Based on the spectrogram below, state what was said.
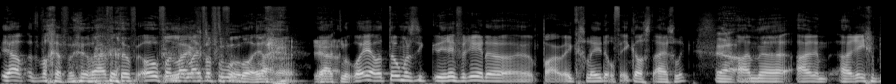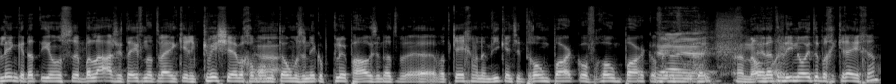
ja, wacht even. We hebben het over. Oh, van live, live of voetbal. voetbal. Ja. Ja. ja, klopt. Oh ja, wat Thomas die, die refereerde eh, een paar weken geleden, of ik was het eigenlijk, ja. aan, uh, aan, aan Regie Blinken. Dat hij ons uh, belazerd heeft omdat wij een keer een quizje hebben gewonnen, Thomas en ik op Clubhouse. En dat we, uh, wat kregen we een weekendje Droompark of Roompark of ja, ja. En dat we die nooit hebben gekregen.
